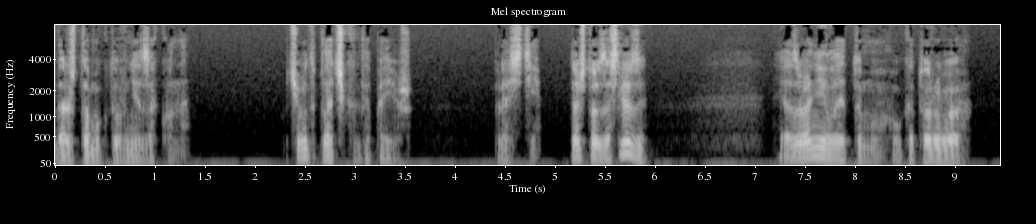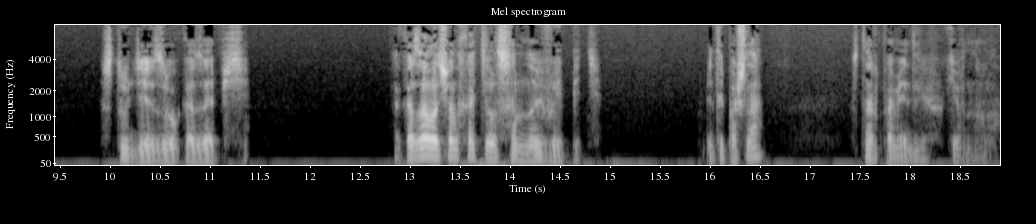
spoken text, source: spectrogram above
даже тому, кто вне закона. Почему ты плачешь, когда поешь? Прости. За что, за слезы? Я звонил этому, у которого студия звукозаписи. Оказалось, он хотел со мной выпить. И ты пошла? Стар, помедлив, кивнула.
